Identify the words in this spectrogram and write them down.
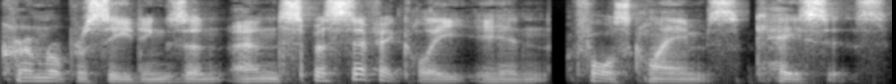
criminal proceedings and, and specifically in false claims cases.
